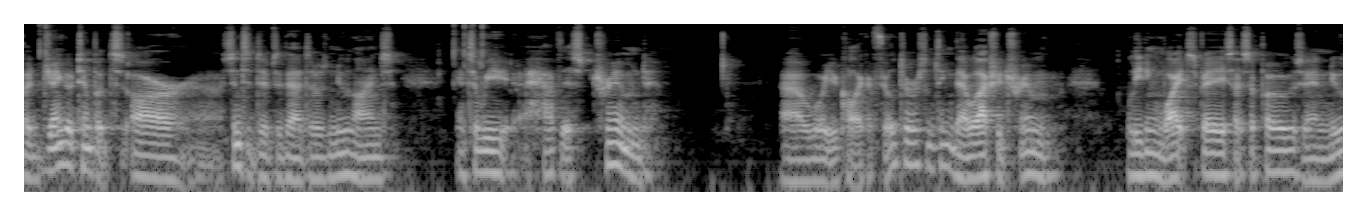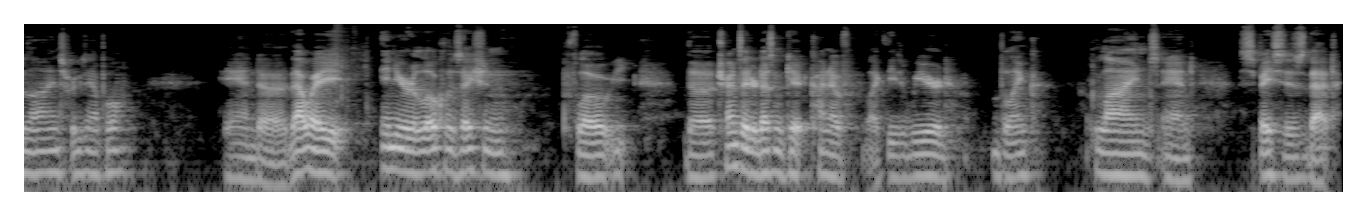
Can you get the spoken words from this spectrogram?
But Django templates are uh, sensitive to that, those new lines. And so we have this trimmed, uh, what you call like a filter or something that will actually trim leading white space, I suppose, and new lines, for example. And uh, that way, in your localization flow, the translator doesn't get kind of like these weird blank lines and spaces that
